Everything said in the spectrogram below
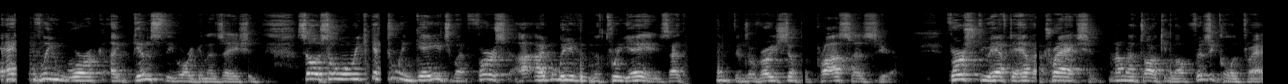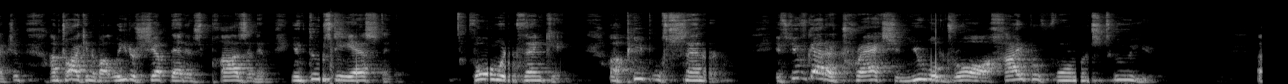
actively work against the organization. So, so when we get to engagement, first, I believe in the three A's. I think there's a very simple process here. First, you have to have attraction. And I'm not talking about physical attraction. I'm talking about leadership that is positive, enthusiastic, forward thinking, uh, people centered. If you've got attraction, you will draw high performers to you. Uh,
